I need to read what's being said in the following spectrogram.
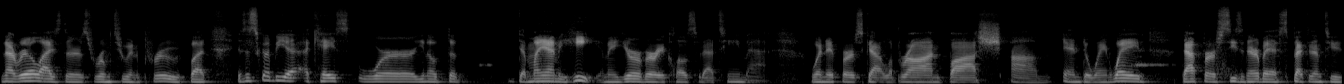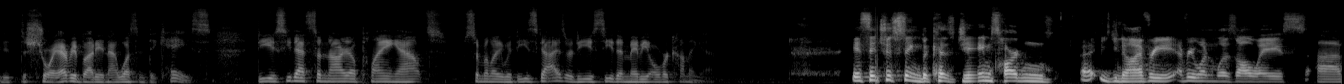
And I realize there's room to improve, but is this going to be a, a, case where you know the the Miami Heat? I mean, you're very close to that team, Matt. When they first got LeBron, Bosh, um, and Dwyane Wade, that first season, everybody expected them to destroy everybody, and that wasn't the case. Do you see that scenario playing out similarly with these guys, or do you see them maybe overcoming it? It's interesting because James Harden uh, you know, every everyone was always. Uh,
